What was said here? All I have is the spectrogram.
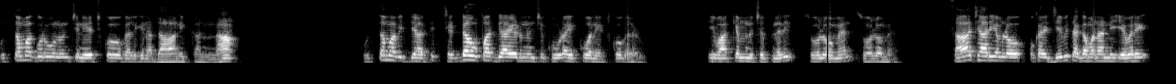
ఉత్తమ గురువు నుంచి నేర్చుకోగలిగిన దానికన్నా ఉత్తమ విద్యార్థి చెడ్డ ఉపాధ్యాయుడి నుంచి కూడా ఎక్కువ నేర్చుకోగలడు. ఈ వాక్యంను చెప్పినది సోలోమ్యాన్ సోలోమ్యాన్ సహచార్యంలో ఒకరి జీవిత గమనాన్ని ఎవరి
